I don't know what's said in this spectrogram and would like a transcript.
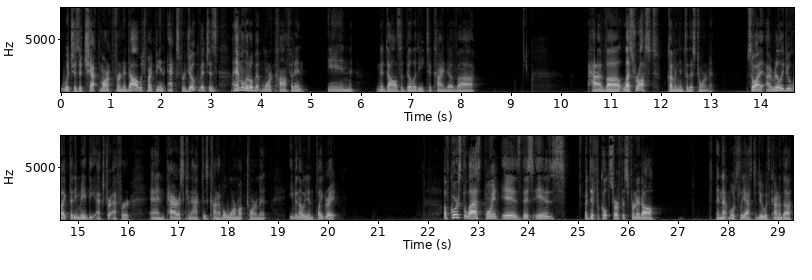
which is a check mark for Nadal, which might be an X for Djokovic, is I am a little bit more confident in Nadal's ability to kind of uh, have uh, less rust coming into this tournament. So I, I really do like that he made the extra effort, and Paris can act as kind of a warm up tournament, even though he didn't play great. Of course, the last point is this is a difficult surface for Nadal, and that mostly has to do with kind of the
